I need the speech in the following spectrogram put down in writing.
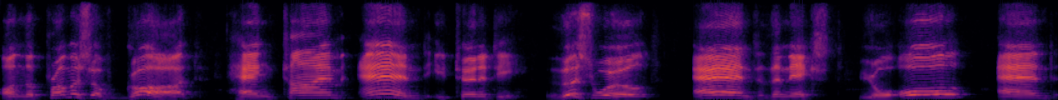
On the promise of God hang time and eternity, this world and the next, your all and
